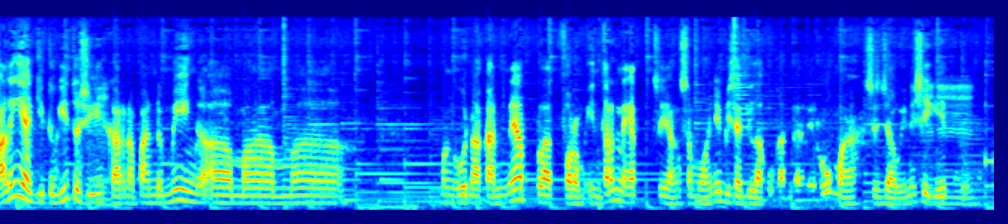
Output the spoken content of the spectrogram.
paling ya gitu-gitu sih hmm. karena pandemi uh, me, me, menggunakannya platform internet yang semuanya bisa dilakukan dari rumah sejauh ini sih gitu. Hmm.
